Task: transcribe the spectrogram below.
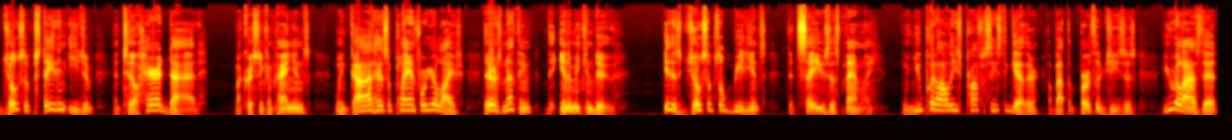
Joseph stayed in Egypt until Herod died. My Christian companions, When God has a plan for your life, there is nothing the enemy can do. It is Joseph's obedience that saves his family. When you put all these prophecies together about the birth of Jesus, you realize that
